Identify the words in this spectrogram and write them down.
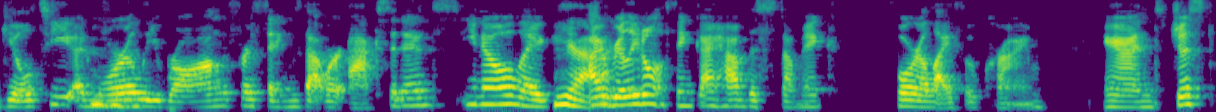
guilty and Mhm. morally wrong for things that were accidents, you know, like yeah. I really don't think I have the stomach for a life of crime. And just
